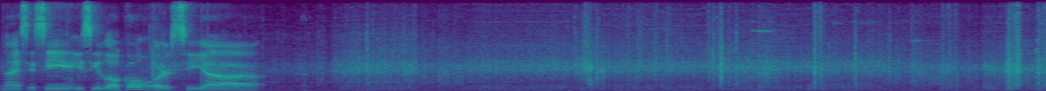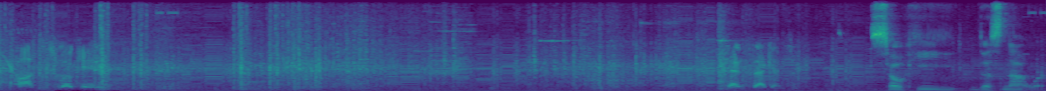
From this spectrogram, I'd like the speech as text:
Nice. Is he is he local or is he uh does not work?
